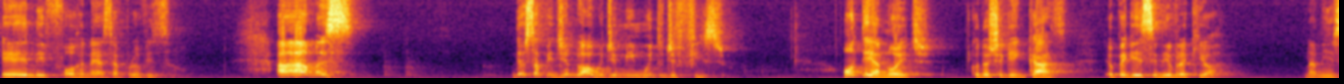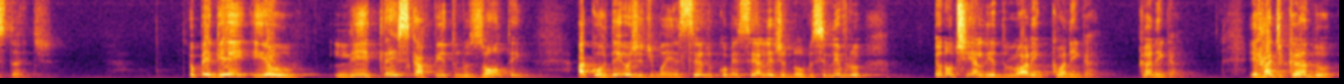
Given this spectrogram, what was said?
Ele fornece a provisão. Ah, mas Deus está pedindo algo de mim muito difícil. Ontem à noite, quando eu cheguei em casa, eu peguei esse livro aqui, ó, na minha estante. Eu peguei e eu li três capítulos ontem, acordei hoje de manhã cedo, comecei a ler de novo. Esse livro eu não tinha lido, Lauren Cunningham, Cunningham Erradicando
